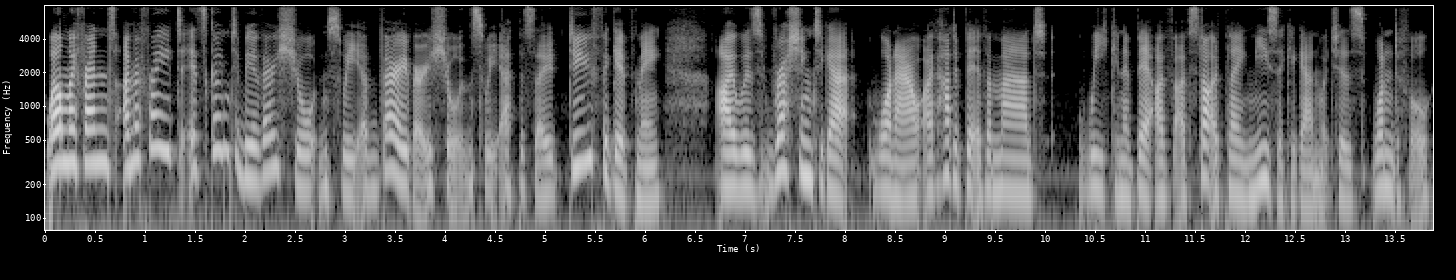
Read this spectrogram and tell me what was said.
Well, my friends, I'm afraid it's going to be a very short and sweet, a very, very short and sweet episode. Do forgive me. I was rushing to get one out. I've had a bit of a mad week and a bit. I've I've started playing music again, which is wonderful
